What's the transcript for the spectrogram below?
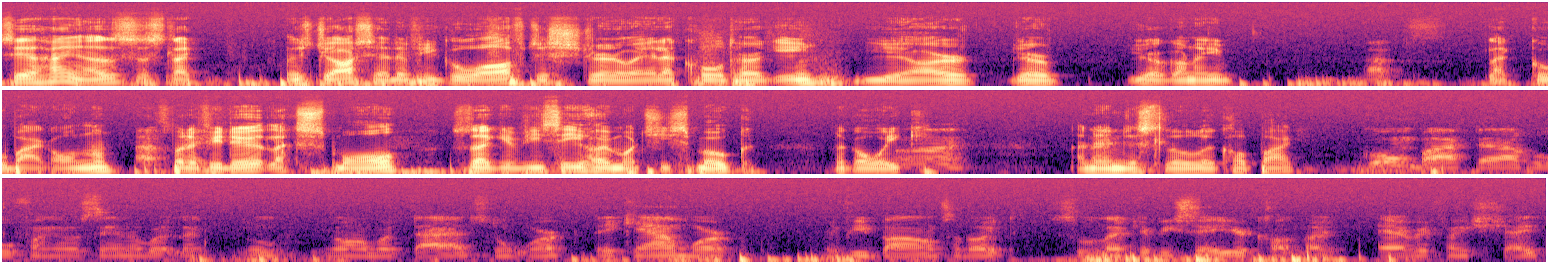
See the thing is, it's like as Josh said, if you go off just straight away like cold turkey, you are you're you're gonna like go back on them. But if you do it like small, so like if you see how much you smoke, like a week, and then just slowly cut back. going back to that whole thing I was saying about like oh, you're on about diets don't work. They can work if you balance it out. So like if you say you're cutting out everything shite,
